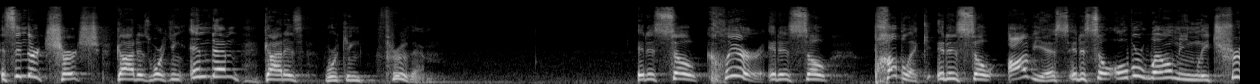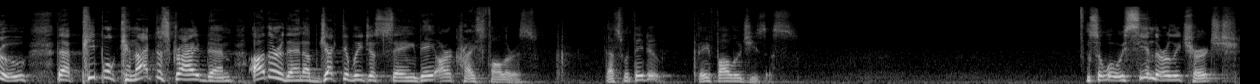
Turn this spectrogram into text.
it's in their church. God is working in them, God is working through them. It is so clear, it is so public, it is so obvious, it is so overwhelmingly true that people cannot describe them other than objectively just saying they are Christ followers. That's what they do, they follow Jesus. So, what we see in the early church,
